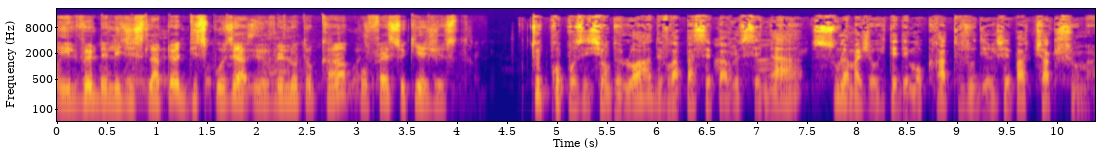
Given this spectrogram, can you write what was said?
et ils veulent des législateurs disposés à œuvrer l'autre camp pour faire ce qui est juste. Toute proposition de loi devra passer par le Sénat sous la majorité démocrate toujours dirigée par Chuck Schumer.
